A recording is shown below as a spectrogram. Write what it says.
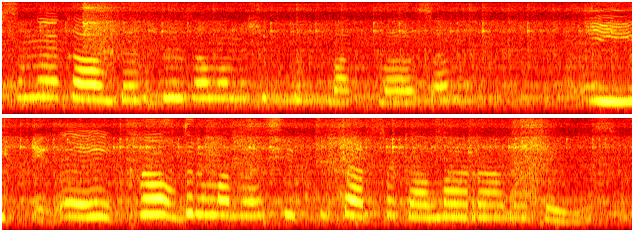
Boy kafasına kaldırdığı zaman ışık tutmak lazım. Ee, e, kaldırmadan ışık tutarsak Allah rahmet eylesin.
